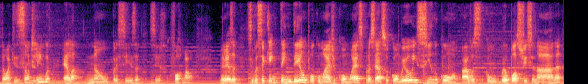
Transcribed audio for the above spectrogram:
Então, a aquisição de língua, ela não precisa ser formal. Beleza? Se você quer entender um pouco mais de como é esse processo, como eu ensino com a você, como eu posso te ensinar, né?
